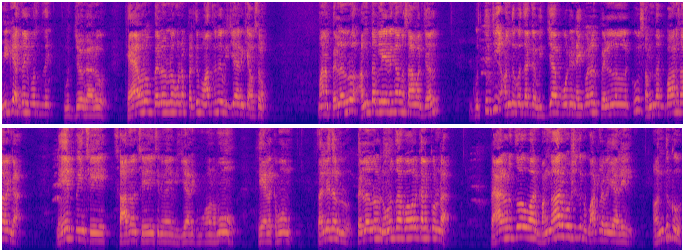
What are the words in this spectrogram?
మీకే అర్థమైపోతుంది. ఉద్యోగాలు కేవలం పిల్లల్లో ఉన్న ప్రతి మాత్రమే విజయానికి అవసరం. మన పిల్లల్లో అంతర్లీనంగా ఉన్న సామర్థ్యాలు గుర్తించి అందుకు తగ్గ విద్యా పోటీ నైపుణ్యాలు పిల్లలకు సందర్భానుసారంగా నేర్పించి సాధన చేయించినవే విజయానికి మూలము కీలకము. తల్లిదండ్రులు పిల్లల్లో నూనెతాభావాలు కలగకుండా ప్రేరణతో వారి బంగారు భవిష్యత్తుకు బాటలు వేయాలి. అందుకు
